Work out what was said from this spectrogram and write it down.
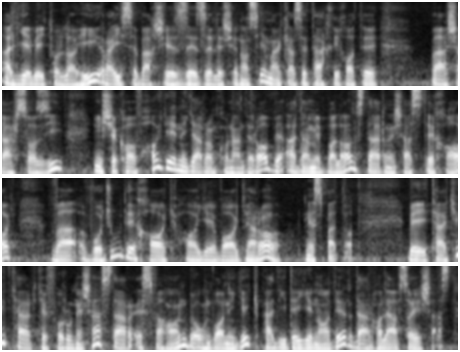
علی بیت اللهی رئیس بخش زلزله شناسی مرکز تحقیقات و شهرسازی این شکاف های نگران کننده را به عدم بالانس در نشست خاک و وجود خاک های واگرا نسبت داد. به تاکید کرد که فرونشست در اصفهان به عنوان یک پدیده نادر در حال افزایش است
